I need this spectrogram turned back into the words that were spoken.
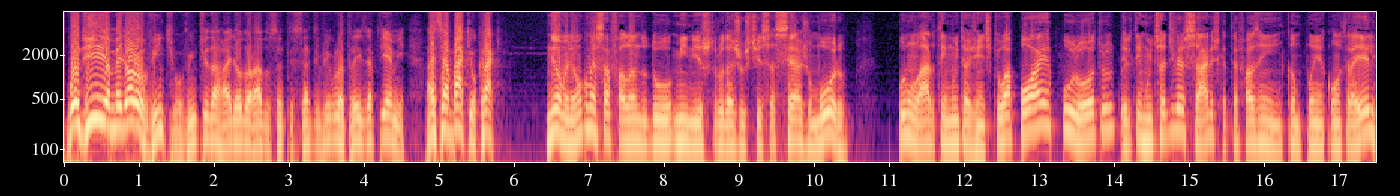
Bom dia, melhor ouvinte, ouvinte da Rádio Eldorado 107,3 FM. Aí se abaque, o craque. Neumann, vamos começar falando do ministro da Justiça, Sérgio Moro. Por um lado, tem muita gente que o apoia, por outro, ele tem muitos adversários que até fazem campanha contra ele.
